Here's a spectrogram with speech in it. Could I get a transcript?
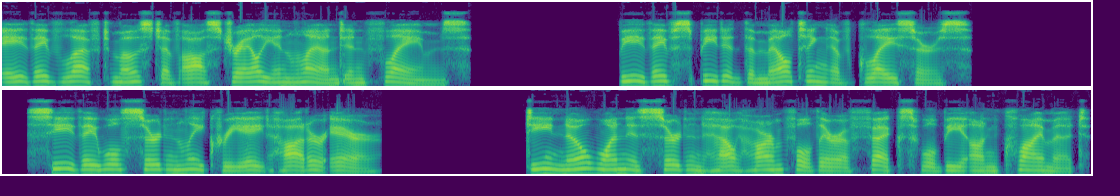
A. They've left most of Australian land in flames. B. They've speeded the melting of glaciers. C. They will certainly create hotter air. D. No one is certain how harmful their effects will be on climate.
